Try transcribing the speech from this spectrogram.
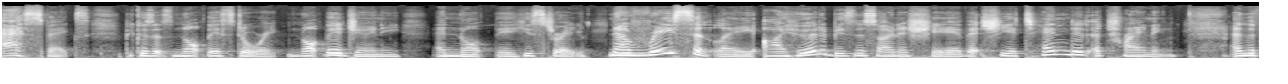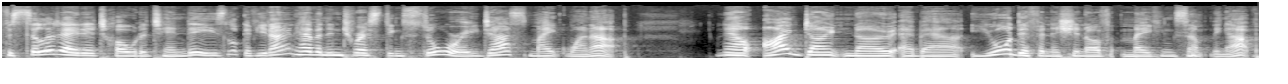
aspects because it's not their story, not their journey, and not their history. Now, recently, I heard a business owner share that she attended a training, and the facilitator told attendees, Look, if you don't have an interesting story, just make one up. Now, I don't know about your definition of making something up.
